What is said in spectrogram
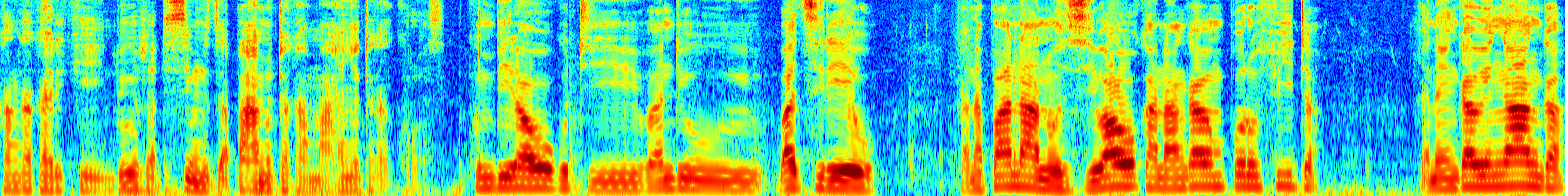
Kanga kari kei? Ndo zvatisimudza pano takamhanya takakrosa. Kumbirawo kuti vandibatsirewo kana pana anozivawo kana angave muprofita kana ingave n'anga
